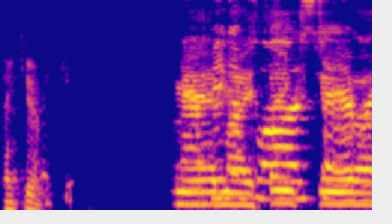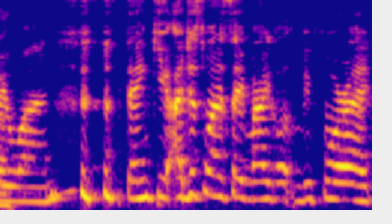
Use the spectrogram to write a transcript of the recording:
Thank you. Thank you. Let me Yeah, big applause to, to, uh, everyone. Thank you. I just want to say, Michael, before I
